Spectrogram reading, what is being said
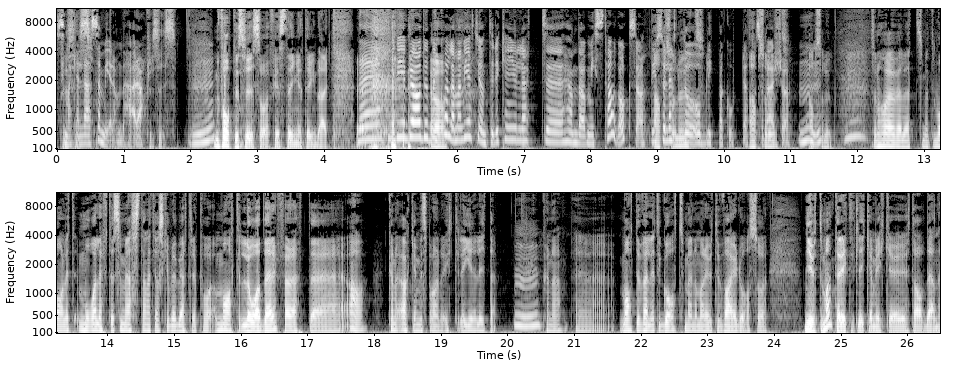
så man kan Precis. läsa mer om det här. Precis. Mm. Men förhoppningsvis så finns det ingenting där. Nej, men det är bra att dubbelkolla, man vet ju inte, det kan ju lätt eh, hända av misstag också. Det är så Absolut. lätt att, att blippa kortet och Absolut, sådär. Så. Mm. absolut. Sen har jag väl ett, som ett vanligt mål efter semestern att jag ska bli bättre på matlådor för att, eh, ja, kunna öka mitt sparande ytterligare lite. Mm. Kunna, eh, mat är väldigt gott men när man är ute varje dag så njuter man inte riktigt lika mycket utav den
